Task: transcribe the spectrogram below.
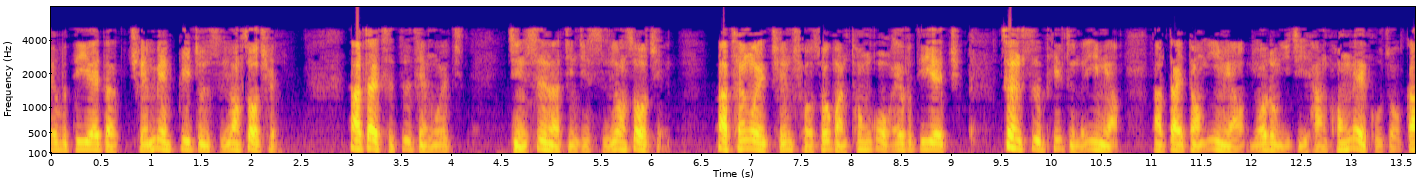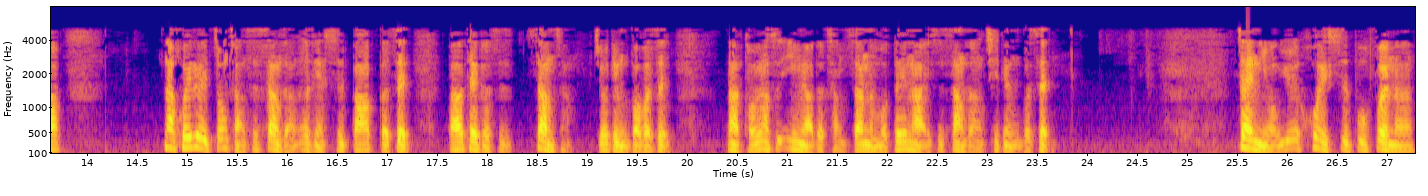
FDA 的全面批准使用授权。那在此之前，为警示呢紧急使用授权，那成为全球首款通过 FDA。正式批准的疫苗，那带动疫苗、邮轮以及航空类股走高。那辉瑞中场是上涨二点四八 percent，BioTech 是上涨九点五八 percent。那同样是疫苗的厂商呢，Modena 也是上涨七点五 percent。在纽约汇市部分呢，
